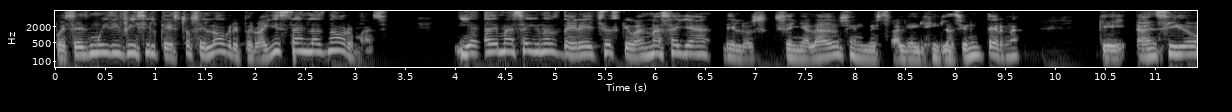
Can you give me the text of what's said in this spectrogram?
pues es muy difícil que esto se logre, pero ahí están las normas. Y además hay unos derechos que van más allá de los señalados en nuestra legislación interna, que han sido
